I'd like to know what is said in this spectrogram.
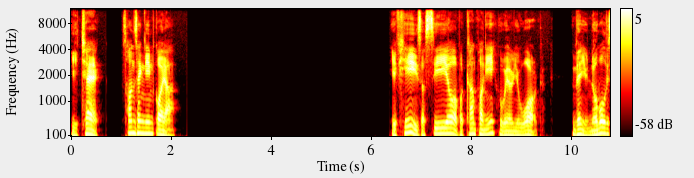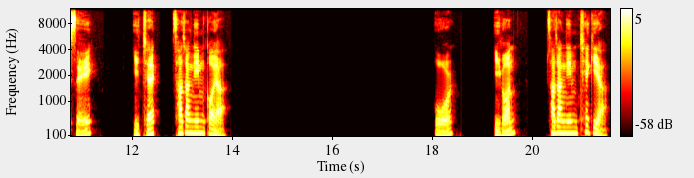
이 책 선생님 거야. If he is a CEO of a company where you work, then you normally say 이 책 사장님 거야. or 이건 사장님 책이야.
